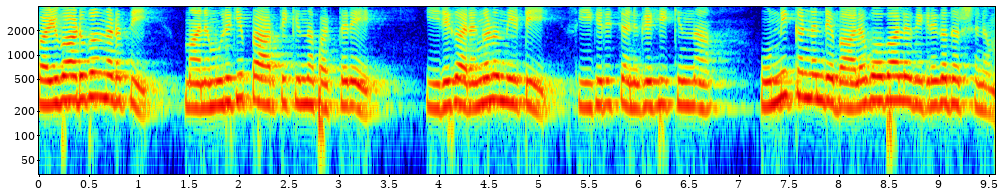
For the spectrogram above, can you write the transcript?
വഴിപാടുകൾ നടത്തി മനമുരുകി പ്രാർത്ഥിക്കുന്ന ഭക്തരെ ഇരുകരങ്ങളും നീട്ടി സ്വീകരിച്ച് അനുഗ്രഹിക്കുന്ന ഉണ്ണിക്കണ്ണന്റെ ബാലഗോപാല വിഗ്രഹ ദർശനം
